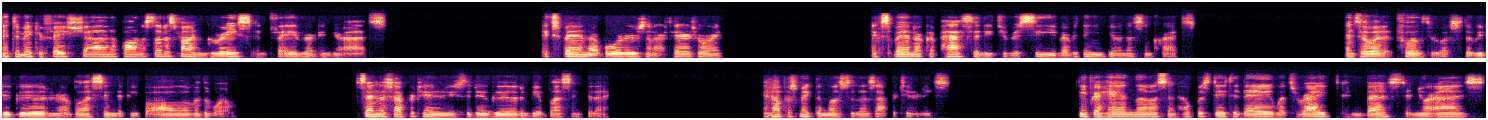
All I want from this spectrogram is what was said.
and to make your face shine upon us. Let us find grace and favor in your eyes. Expand our borders and our territory. Expand our capacity to receive everything you've given us in Christ. And to let it flow through us so that we do good and are a blessing to people all over the world. Send us opportunities to do good and be a blessing today. And help us make the most of those opportunities. Keep your hand on us and help us do today what's right and best in your eyes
